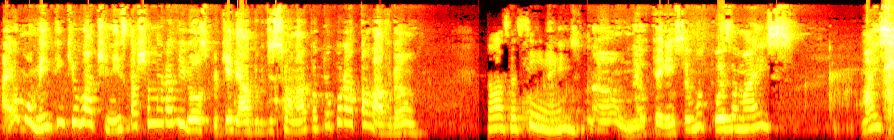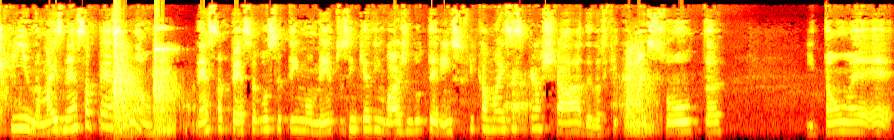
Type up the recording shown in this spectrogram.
Aí é o momento em que o latinista acha maravilhoso, porque ele abre o dicionário para procurar palavrão. Nossa, sim. Não, né? O Terence é uma coisa mais mais fina, mas nessa peça não. Nessa peça você tem momentos em que a linguagem do Terence fica mais escrachada, ela fica mais solta. Então é,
